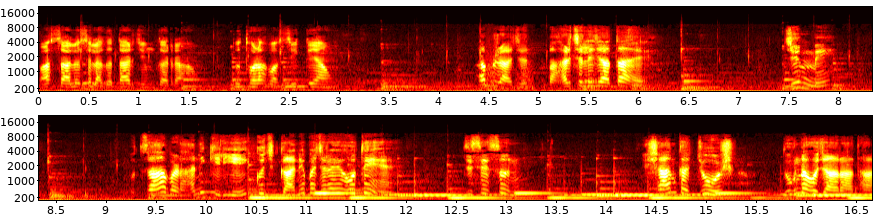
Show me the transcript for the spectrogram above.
पाँच सालों से लगातार जिम कर रहा हूँ तो थोड़ा बहुत सीख गया हूँ अब राजन बाहर चले जाता है। जिम में उत्साह बढ़ाने के लिए कुछ गाने बज रहे होते हैं जिसे सुन ईशान का जोश दुगना हो जा रहा था।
